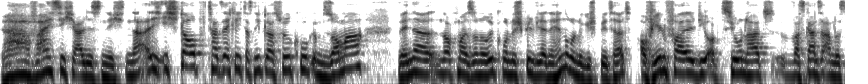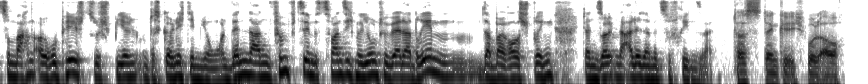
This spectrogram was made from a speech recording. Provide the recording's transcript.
Ja, weiß ich alles nicht. Na, ich, glaube tatsächlich, dass Niklas Füllkrug im Sommer, wenn er nochmal so eine Rückrunde spielt, wie er eine Hinrunde gespielt hat, auf jeden Fall die Option hat, was ganz anderes zu machen, europäisch zu spielen. Und das gönne ich dem Jungen. Und wenn dann 15 bis 20 Millionen für Werder Bremen dabei rausspringen, dann sollten alle damit zufrieden sein. Das denke ich wohl auch.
